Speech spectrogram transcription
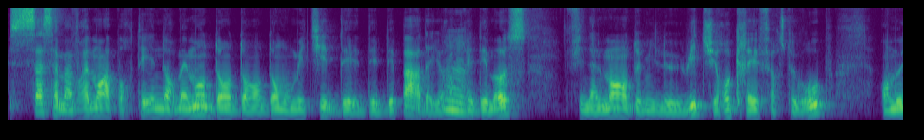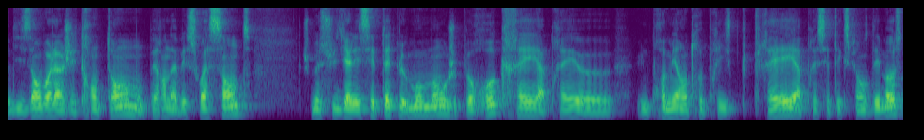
Ça, ça m'a vraiment apporté énormément dans, dans, mon métier dès, le départ. D'ailleurs, mm. après Demos, finalement, en 2008, j'ai recréé First Group en me disant, voilà, j'ai 30 ans, mon père en avait 60 je me suis dit, allez, c'est peut-être le moment où je peux recréer après euh, une première entreprise créée, après cette expérience d'Emos,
